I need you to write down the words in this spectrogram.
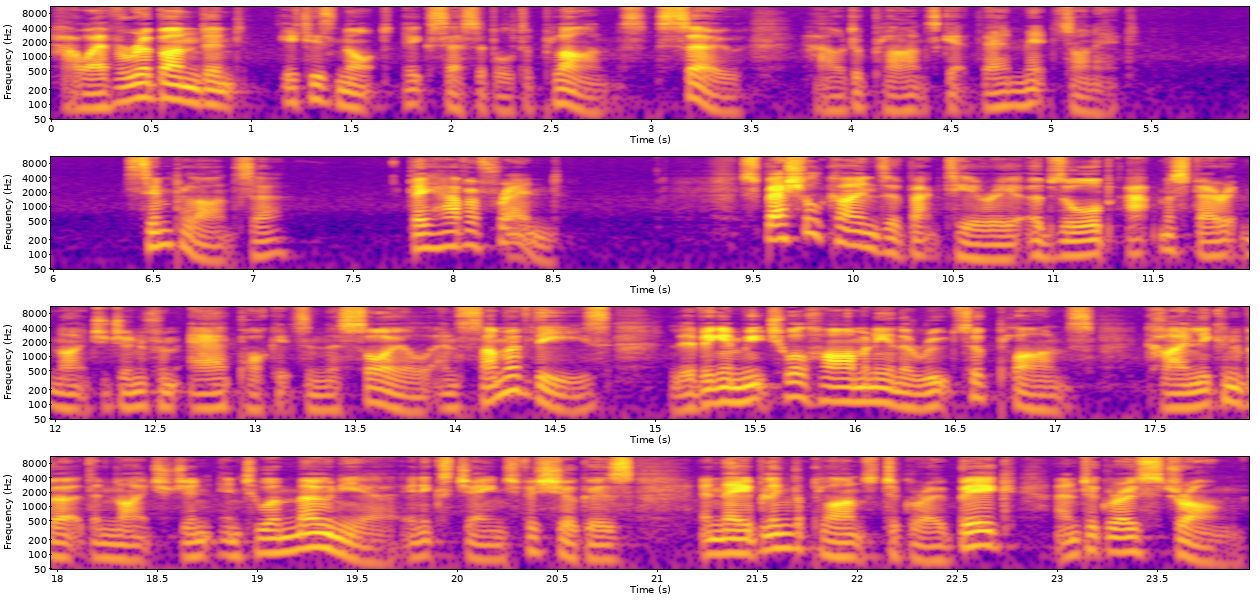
however abundant, it is not accessible to plants. So, how do plants get their mitts on it? Simple answer they have a friend. Special kinds of bacteria absorb atmospheric nitrogen from air pockets in the soil, and some of these, living in mutual harmony in the roots of plants, kindly convert the nitrogen into ammonia in exchange for sugars, enabling the plants to grow big and to grow strong.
